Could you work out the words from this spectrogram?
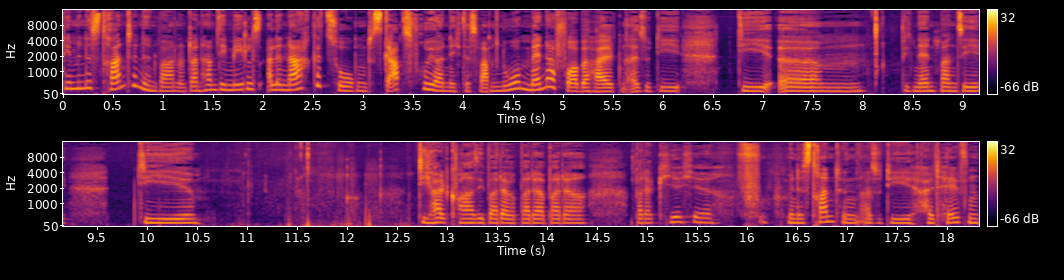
die Ministrantinnen waren. Und dann haben die Mädels alle nachgezogen. Das gab's früher nicht. Das waren nur Männer vorbehalten. Also die, die, ähm, wie nennt man sie, die die halt quasi bei der bei der bei der bei der Kirche Ministrantin, also die halt helfen,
